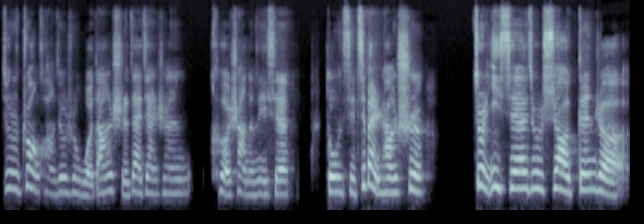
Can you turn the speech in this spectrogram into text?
就是状况，就是我当时在健身课上的那些东西，基本上是，就是一些就是需要跟着。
